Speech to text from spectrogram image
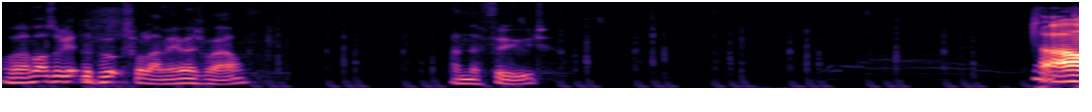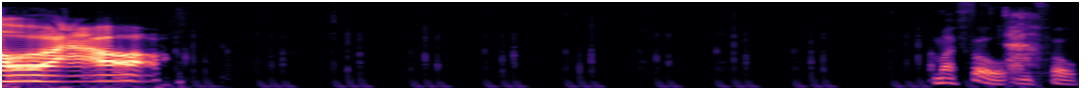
Well, I might as well get the books while I'm here as well. And the food. Oh, wow. Am I full? I'm full.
